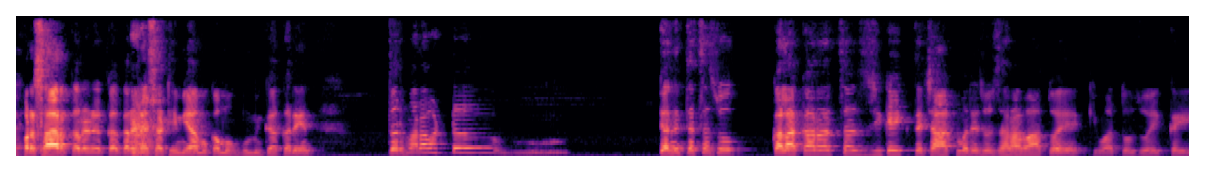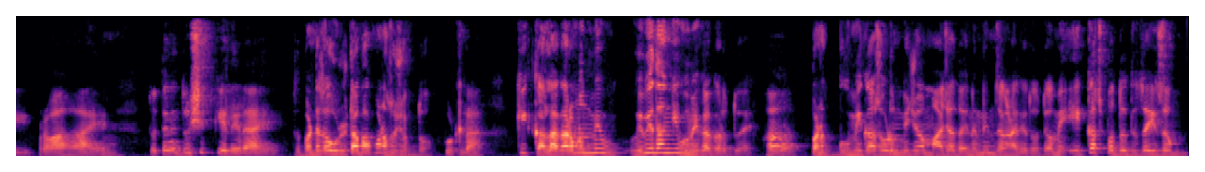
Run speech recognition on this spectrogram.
प्रसार करण्यासाठी मी अमुक अमुक भूमिका करेन तर मला वाटतं त्याने त्याचा जो कलाकाराचा जी काही त्याच्या आतमध्ये जो झरा वाहतोय किंवा तो जो एक काही प्रवाह आहे. तो त्याने दूषित केलेला आहे. पण त्याचा उलटा भाग पण असू शकतो. कुठला? की कलाकार म्हणून मी विविधांगी भूमिका करतोय. हा. पण भूमिका सोडून मी जेव्हा माझ्या दैनंदिन जगण्यात येतो तेव्हा मी एकच पद्धतीचा इझम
